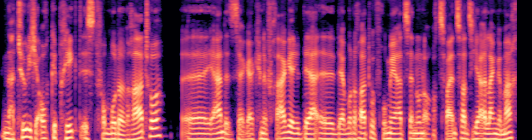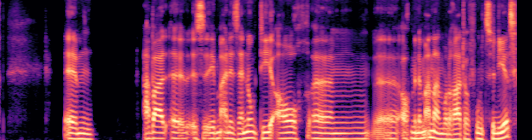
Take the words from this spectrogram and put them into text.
natürlich auch geprägt ist vom Moderator, äh, ja, das ist ja gar keine Frage. Der, äh, der Moderator mir hat es ja nun auch 22 Jahre lang gemacht. Ähm, aber äh, es ist eben eine Sendung, die auch, ähm, äh, auch mit einem anderen Moderator funktioniert.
